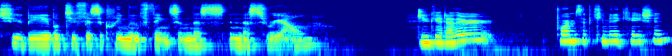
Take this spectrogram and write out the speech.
to be able to physically move things in this in this realm. Do you get other forms of communication?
